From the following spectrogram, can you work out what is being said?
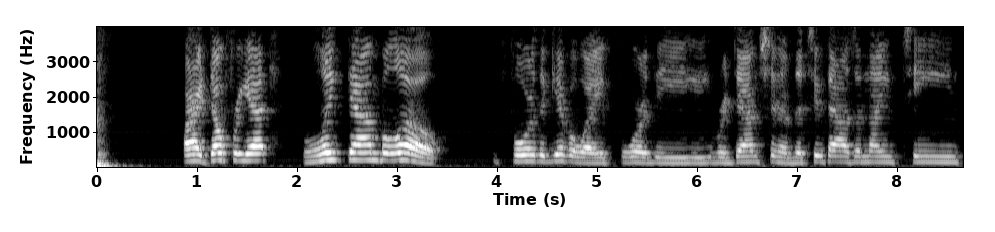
All right, don't forget, link down below for the giveaway for the redemption of the 2019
